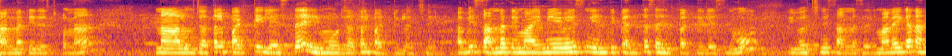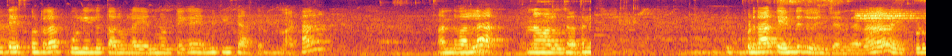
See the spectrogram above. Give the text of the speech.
సన్నటి తెచ్చుకున్నా. నాలుగు జతలు పట్టీలు వేస్తే ఈ మూడు జతలు పట్టీలు వచ్చినాయి. అవి సన్నటి మా మేము వేసిన ఏంటి పెద్ద సైజు పట్టీలు వేసినాము ఇవి వచ్చినాయి సన్న సైజు. మనకి కానీ అంత వేసుకుంటారు కూలీలు తరుగులు అవన్నీ ఉంటాయి ఎన్ని తీసేస్తారు అనమాట అందువల్ల నాలుగు జతలు ఇప్పుడు దాకా ఎండు చూపించాను కదా? ఇప్పుడు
